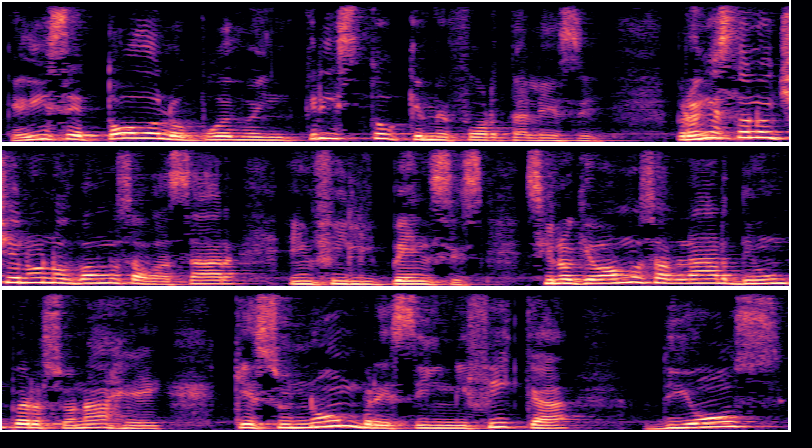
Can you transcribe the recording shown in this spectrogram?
que dice, todo lo puedo en Cristo que me fortalece. Pero en esta noche no nos vamos a basar en Filipenses, sino que vamos a hablar de un personaje que su nombre significa Dios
